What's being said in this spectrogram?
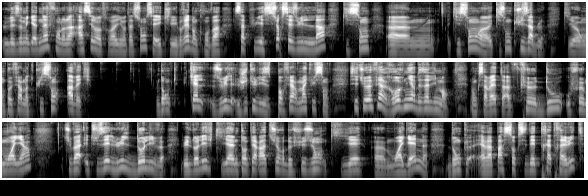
les oméga 9, on en a assez dans notre alimentation, c'est équilibré, donc on va s'appuyer sur ces huiles-là qui sont euh, qui sont qui sont cuisables, qui on peut faire notre cuisson avec. Donc, quelles huiles j'utilise pour faire ma cuisson? Si tu veux faire revenir des aliments, donc ça va être à feu doux ou feu moyen, tu vas utiliser l'huile d'olive. L'huile d'olive qui a une température de fusion qui est euh, moyenne, donc elle va pas s'oxyder très très vite.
